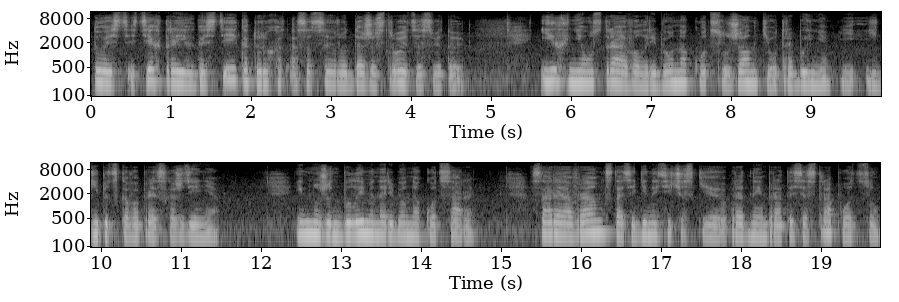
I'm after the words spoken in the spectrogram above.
То есть тех троих гостей, которых ассоциируют даже с Троицей Святой – их не устраивал ребенок от служанки, от рабыни египетского происхождения. Им нужен был именно ребенок от Сары. Сара и Авраам, кстати, генетически родные брат и сестра по отцу.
